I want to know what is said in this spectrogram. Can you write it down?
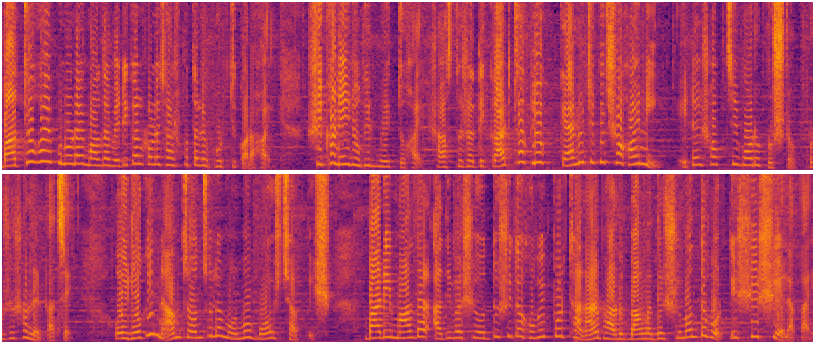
বাধ্য হয়ে পুনরায় মালদা মেডিকেল কলেজ হাসপাতালে ভর্তি করা হয়। সেখানেই রোগীর মৃত্যু হয়। স্বাস্থ্যসাথী কার্ড থাকলেও কেন চিকিৎসা হয়নি? এটাই সবচেয়ে বড় প্রশ্ন প্রশাসনের কাছে। ওই রোগীর নাম চঞ্চলা মুর্মু, বয়স ছাব্বিশ। বাড়ি মালদার আদিবাসী অধ্যুষিত হবিবপুর থানার ভারত বাংলাদেশ সীমান্তবর্তী শীর্ষী এলাকায়।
